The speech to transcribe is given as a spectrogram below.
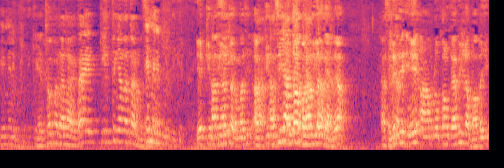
ਇਹ ਮੇਰੇ ਗੁਰੂ ਦੀ ਕਿਰਪਾ। ਇੱਥੋਂ ਪਤਾ ਲੱਗਦਾ ਇਹ ਕੀਰਤੀਆਂ ਦਾ ਧਰਮ ਸੀ। ਇਹ ਮੇਰੇ ਗੁਰੂ ਦੀ ਕਿਰਪਾ ਹੈ। ਇਹ ਕਿਰਤੀਆਂ ਅਸੀਂ- ਧਰਮਾਂ ਦੀ ਆ ਹਾਂ, ਕਿਰਤੀ ਅਸੀਂ ਅੱਜ ਬੰਦਾ ਬੰਦਾ ਬੰਦੀ ਕਰ ਰਿਹਾ। ਅਸੀਂ ਅਸਲੇ ਤੇ ਤਾਂ- ਇਹ ਆਮ ਲੋਕਾਂ ਨੂੰ ਕਹਿ ਵੀ ਜਿਹੜਾ ਬਾਬਾ ਜੀ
